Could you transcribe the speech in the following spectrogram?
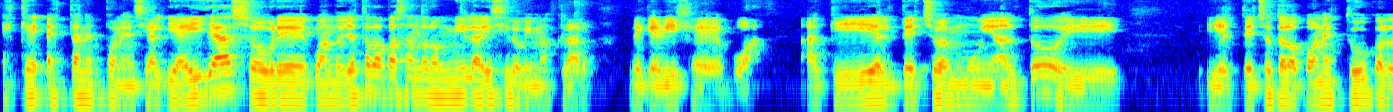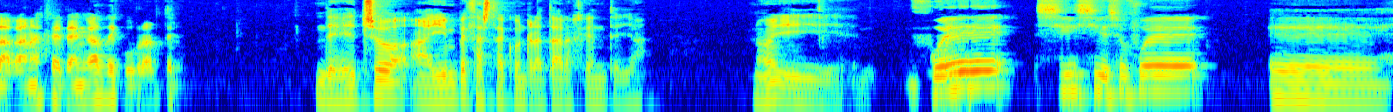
es que es tan exponencial. Y ahí ya sobre, cuando ya estaba pasando los mil, ahí sí lo vi más claro, de que dije, buah, aquí el techo es muy alto y, y el techo te lo pones tú con las ganas que tengas de currártelo. De hecho, ahí empezaste a contratar gente ya, ¿no? Y... Fue, sí, sí, eso fue... Eh...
